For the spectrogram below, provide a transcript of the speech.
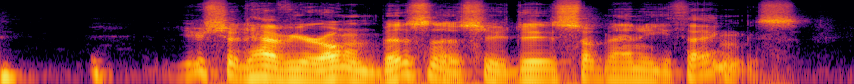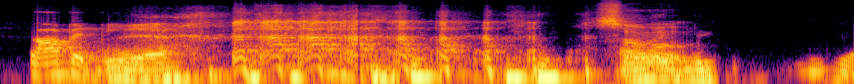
you should have your own business. You do so many things. Stop it, Dean. Yeah. so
